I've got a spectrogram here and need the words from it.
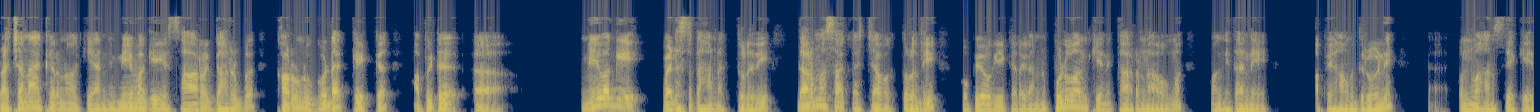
රචනා කරනවා කියන්නේ මේ වගේ සාර ගර්භ කරුණු ගොඩක් එක්ක අපිට මේ වගේ වැඩසටහනක් තුළදී ධර්ම සාකච්ඡාවක් තුළදී උපයෝගී කරගන්න පුළුවන් කියන කාරණාවම මම හිතන්නේ අපේ හැමදෙරුවනේ උන්වහන්සේගේ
